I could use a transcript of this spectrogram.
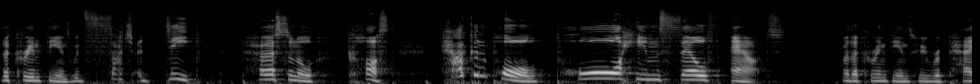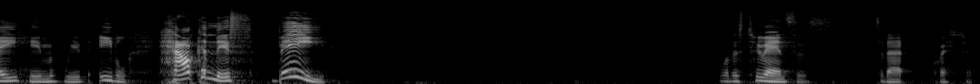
the Corinthians with such a deep personal cost? How can Paul pour himself out for the Corinthians who repay him with evil? How can this be? Well, there's two answers to that question.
